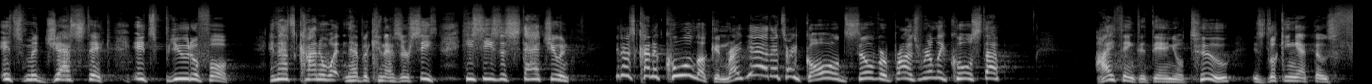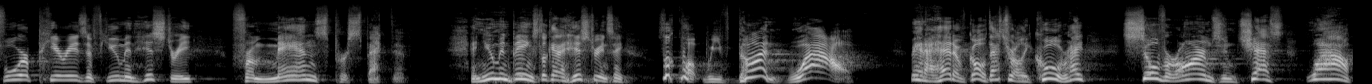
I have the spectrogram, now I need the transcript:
it's majestic, it's beautiful. And that's kind of what Nebuchadnezzar sees. He sees a statue and, you know, it's kind of cool looking, right? Yeah, that's right. Gold, silver, bronze, really cool stuff. I think that Daniel 2 is looking at those four periods of human history from man's perspective. And human beings look at history and say, look what we've done. Wow. Man, a head of gold, that's really cool, right? Silver arms and chest. Wow.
